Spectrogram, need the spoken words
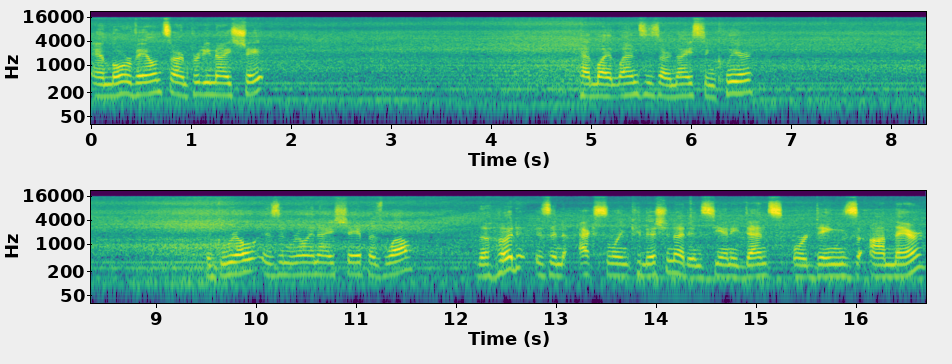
and lower valence are in pretty nice shape. Headlight lenses are nice and clear. The grille is in really nice shape as well. The hood is in excellent condition. I didn't see any dents or dings on there.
